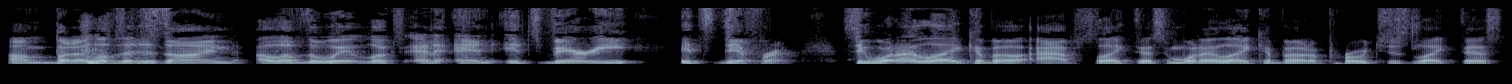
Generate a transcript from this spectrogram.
um, but I love the design. I love the way it looks, and and it's very it's different. See what I like about apps like this, and what I like about approaches like this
